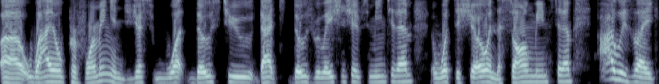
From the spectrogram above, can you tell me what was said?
uh, while performing, and just what those two that those relationships mean to them, and what the show and the song means to them. I was like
